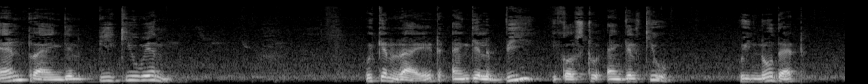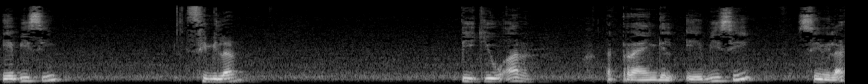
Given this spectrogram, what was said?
and triangle PQN. We can write angle B equals to angle Q. We know that ABC similar PQR. The triangle ABC similar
